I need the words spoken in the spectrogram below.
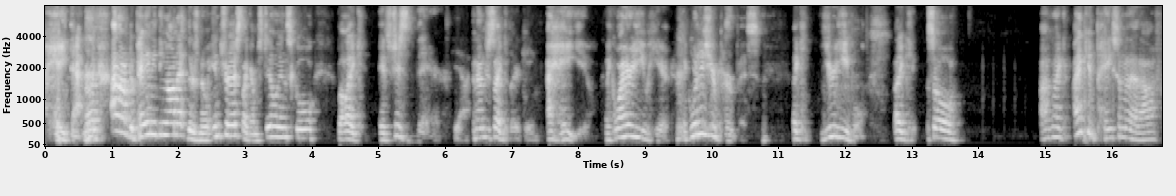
I hate that. Like, I don't have to pay anything on it. There's no interest. Like I'm still in school, but like it's just there. Yeah. and I'm just like lurking. I hate you. Like, why are you here? Like, what is your purpose? Like, you're evil. Like, so I'm like, I could pay some of that off,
